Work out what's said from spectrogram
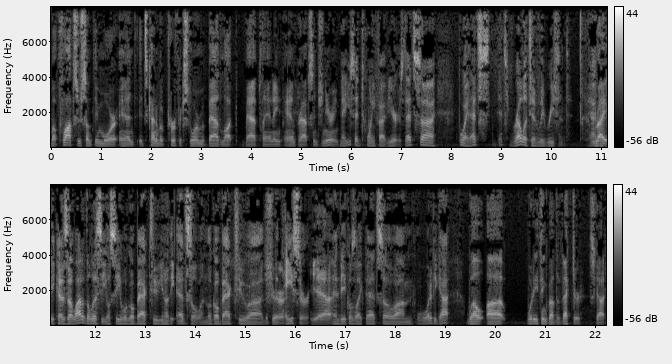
but flops are something more, and it's kind of a perfect storm of bad luck, bad planning, and perhaps engineering. Now you said 25 years. That's uh, boy, that's that's relatively recent. Right. because a lot of the lists that you'll see will go back to, you know, the Edsel and they'll go back to, uh, the, Sure. the Pacer. Yeah. And vehicles like that. So, um, what have you got? Well, uh, what do you think about the Vector, Scott?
